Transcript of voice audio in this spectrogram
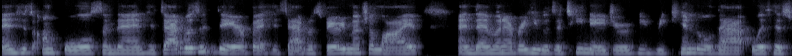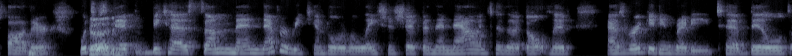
and his uncles and then his dad wasn't there but his dad was very much alive and then whenever he was a teenager he rekindled that with his father which Good. is good because some men never rekindle a relationship and then now into the adulthood as we're getting ready to build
